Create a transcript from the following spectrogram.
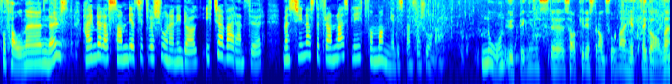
forfalne naust. Heimdal er samd i at situasjonen i dag ikke er verre enn før, men synes det fremdeles blir gitt for mange dispensasjoner. Noen utbyggingssaker i strandsonen er helt legale.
